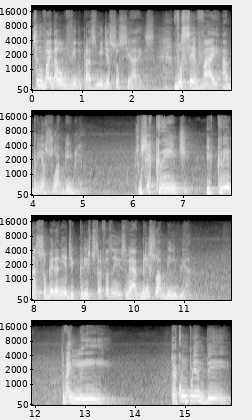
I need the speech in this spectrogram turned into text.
Você não vai dar ouvido para as mídias sociais. Você vai abrir a sua Bíblia. Se você é crente e crê na soberania de Cristo, você vai fazer isso. Você vai abrir sua Bíblia. Você vai ler. Você vai compreender.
